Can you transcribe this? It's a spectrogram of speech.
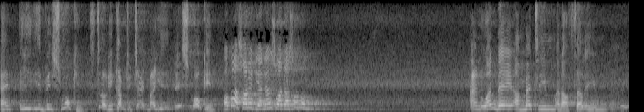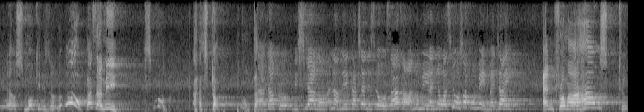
and he, he's been smoking. Still, he come to church, but he's been smoking. ɔba asɔre deɛ nanso ɔda so nom And one day I met him and I was telling him, you know, smoking is not. Oh, Pastor, me, smoke. I stop long time. da koro mehyia no ɛna meka kyerɛ ne sɛ o saa tawa nom yi ɛnyɛ wɔ se ɔsɔfo me magyae And from our house to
